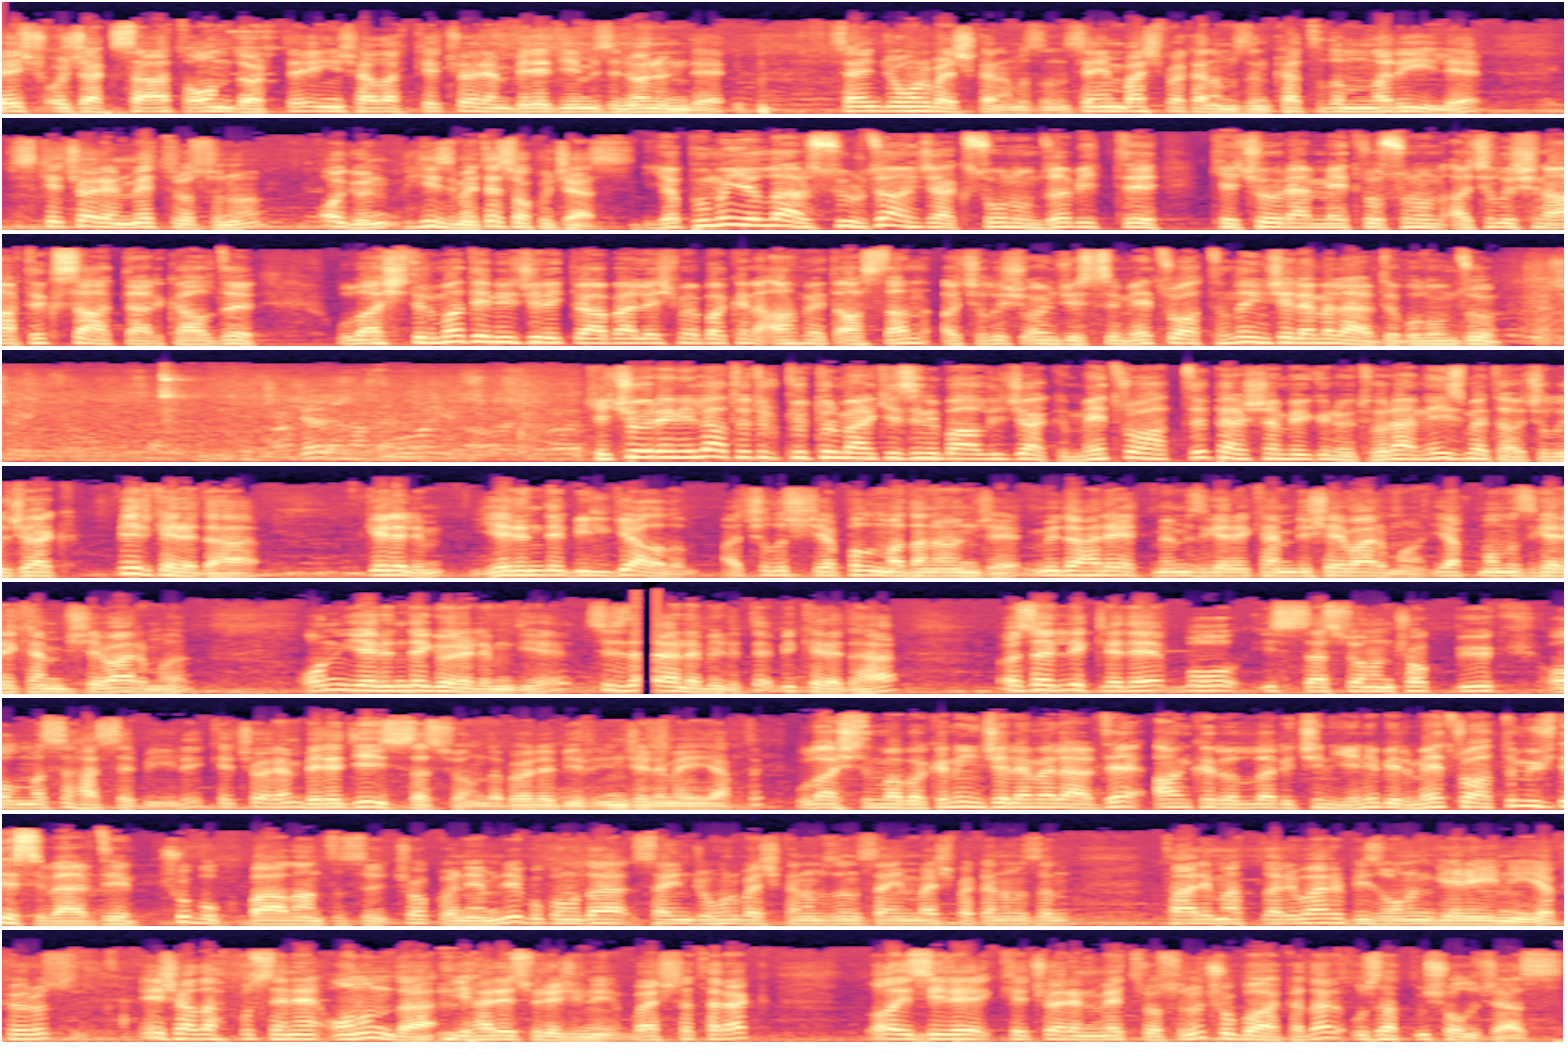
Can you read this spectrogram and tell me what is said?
5 Ocak saat 14'te inşallah Keçiören Belediye'mizin önünde Sayın Cumhurbaşkanımızın, Sayın Başbakanımızın katılımları ile biz Keçiören metrosunu o gün hizmete sokacağız. Yapımı yıllar sürdü ancak sonunda bitti. Keçiören metrosunun açılışına artık saatler kaldı. Ulaştırma Denizcilik ve Haberleşme Bakanı Ahmet Aslan açılış öncesi metro hattında incelemelerde bulundu. Keçiören ile Atatürk Kültür Merkezi'ni bağlayacak metro hattı Perşembe günü törenle hizmete açılacak. Bir kere daha gelelim, yerinde bilgi alalım. Açılış yapılmadan önce müdahale etmemiz gereken bir şey var mı? Yapmamız gereken bir şey var mı? Onun yerinde görelim diye sizlerle birlikte bir kere daha özellikle de bu istasyonun çok büyük olması hasebiyle Keçiören Belediye İstasyonu'nda böyle bir incelemeyi yaptık. Ulaştırma Bakanı incelemelerde Ankaralılar için yeni bir metro hattı müjdesi verdi. Çubuk bağlantısı çok önemli. Bu konuda Sayın Cumhurbaşkanımızın, Sayın Başbakanımızın talimatları var. Biz onun gereğini yapıyoruz. İnşallah bu sene onun da ihale sürecini başlatarak dolayısıyla Keçiören metrosunu Çubuk'a kadar uzatmış olacağız.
